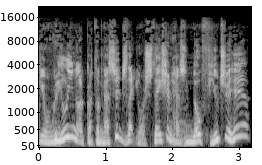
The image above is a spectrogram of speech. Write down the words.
Have you really not got the message that your station has no future here?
